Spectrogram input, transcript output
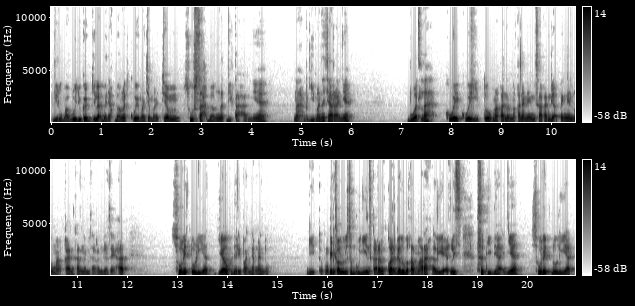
di rumah gue juga gila banyak banget kue macam-macam susah banget ditahannya. Nah bagaimana caranya? Buatlah kue-kue itu makanan-makanan yang misalkan nggak pengen lu makan karena misalkan nggak sehat sulit lu lihat jauh dari pandangan lu. Gitu. Mungkin kalau lu sembunyiin sekarang keluarga lu bakal marah kali ya. At least setidaknya sulit lu lihat.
